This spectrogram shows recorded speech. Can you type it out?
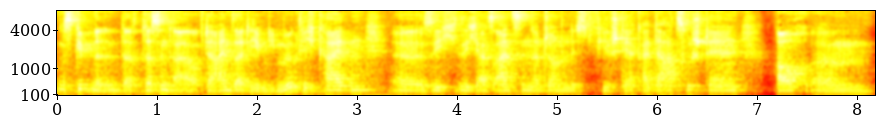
es gibt, eine, das sind auf der einen Seite eben die Möglichkeiten, äh, sich, sich als einzelner Journalist viel stärker darzustellen, auch ähm,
